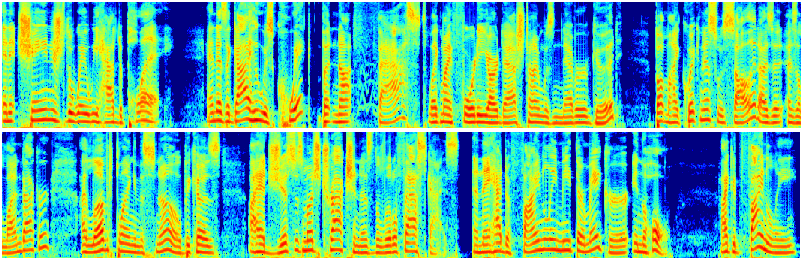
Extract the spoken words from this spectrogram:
and it changed the way we had to play. And as a guy who was quick but not fast, like my 40 yard dash time was never good, but my quickness was solid as a, as a linebacker, I loved playing in the snow because I had just as much traction as the little fast guys, and they had to finally meet their maker in the hole. I could finally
